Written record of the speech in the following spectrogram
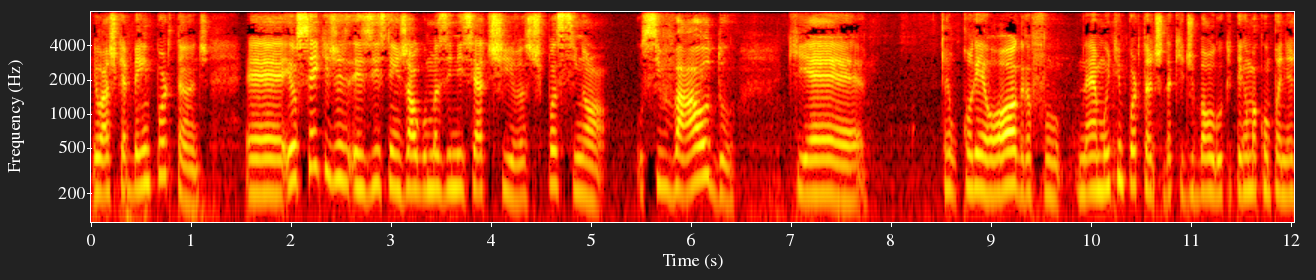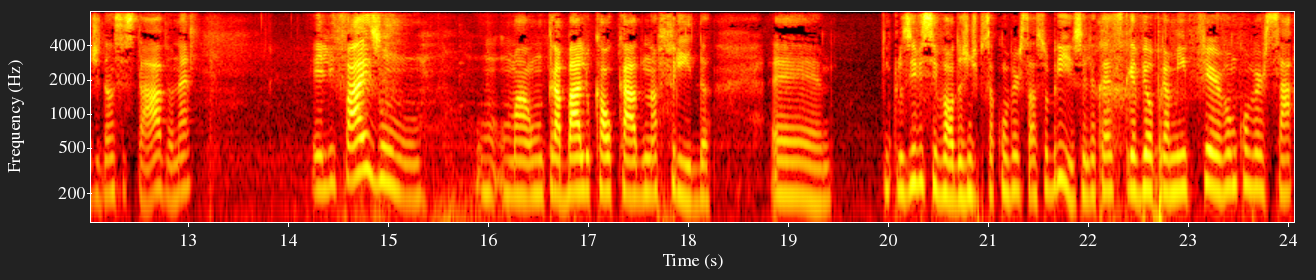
eu acho que é bem importante. É, eu sei que existem já algumas iniciativas, tipo assim, ó, o Sivaldo, que é é um coreógrafo, né, muito importante daqui de Bauru, que tem uma companhia de dança estável, né? Ele faz um, um, uma, um trabalho calcado na Frida. É, inclusive, Sivaldo, a gente precisa conversar sobre isso. Ele até escreveu para mim, Fer, vamos conversar.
